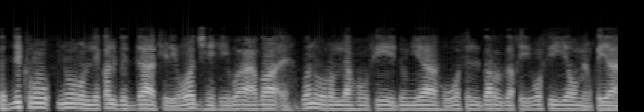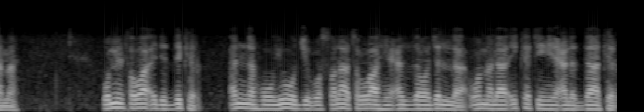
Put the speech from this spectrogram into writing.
فالذكر نور لقلب الذاكر ووجهه وأعضائه ونور له في دنياه وفي البرزخ وفي يوم القيامة. ومن فوائد الذكر أنه يوجب صلاة الله عز وجل وملائكته على الذاكر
